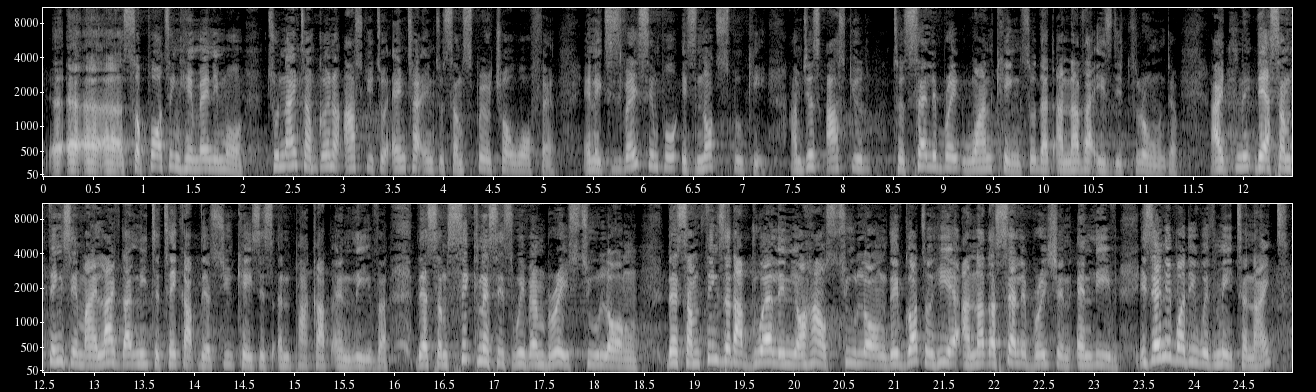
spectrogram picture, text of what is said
Uh, uh, uh, uh, supporting him anymore. Tonight, I'm going to ask you to enter into some spiritual warfare. And it is very simple, it's not spooky. I'm just asking you to celebrate one king so that another is dethroned. I, there are some things in my life that need to take up their suitcases and pack up and leave. There's some sicknesses we've embraced too long. There's some things that have dwelled in your house too long. They've got to hear another celebration and leave. Is anybody with me tonight?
